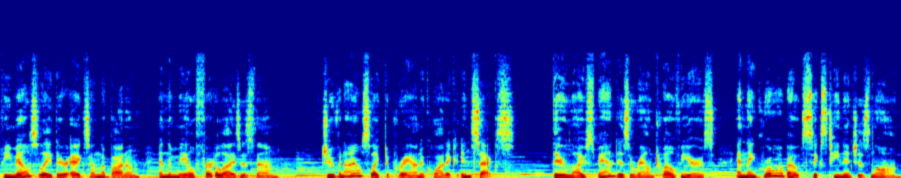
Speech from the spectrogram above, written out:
Females lay their eggs on the bottom and the male fertilizes them. Juveniles like to prey on aquatic insects. Their lifespan is around 12 years and they grow about 16 inches long.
